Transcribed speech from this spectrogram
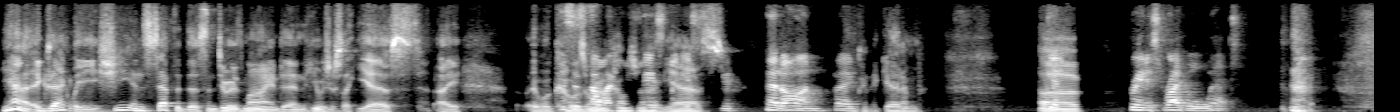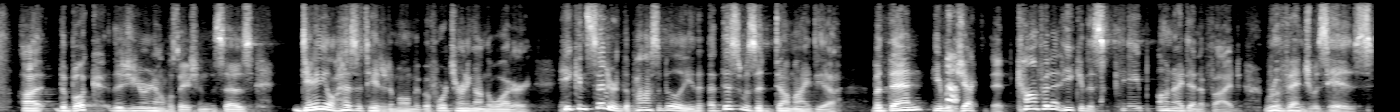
yeah, exactly. She incepted this into his mind, and he was just like, "Yes, I." It what This goes is how around comes around. Yes, head on I'm by gonna get him. Get- Uh, greatest rival wet. Uh, the book, the junior novelization, says Daniel hesitated a moment before turning on the water. He considered the possibility that this was a dumb idea, but then he rejected it, confident he could escape unidentified. Revenge was his.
